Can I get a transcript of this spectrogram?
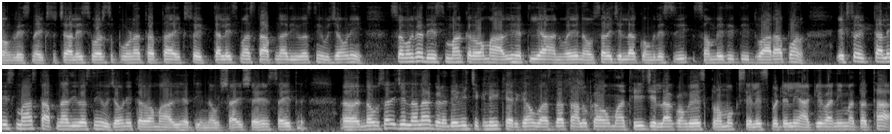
કોંગ્રેસના એકસો ચાલીસ વર્ષ પૂર્ણ થતા એકસો એકતાલીસમાં સ્થાપના દિવસની ઉજવણી સમગ્ર દેશમાં કરવામાં આવી હતી. આ અન્વયે નવસારી જિલ્લા કોંગ્રેસ સમિતિ દ્વારા પણ એકસો એકતાલીસમાં સ્થાપના દિવસની ઉજવણી કરવામાં આવી હતી. નવસારી શહેર સહિત નવસારી જિલ્લાના ગણદેવી ચીખલી ખેરગામ વાસદા તાલુકાઓમાંથી જિલ્લા કોંગ્રેસ પ્રમુખ શૈલેષ પટેલની આગેવાનીમાં તથા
